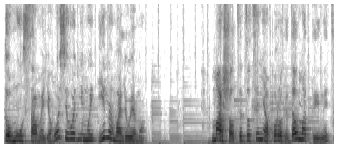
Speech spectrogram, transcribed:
тому саме його сьогодні ми і намалюємо. Маршал це цуценя породи далматинець.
